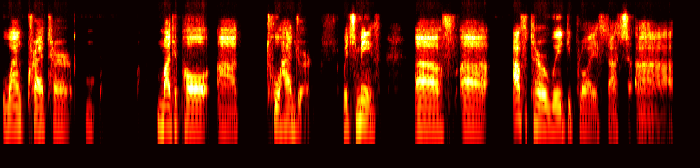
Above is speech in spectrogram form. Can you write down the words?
one character multiple uh, 200, which means uh, uh, after we deploy such a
